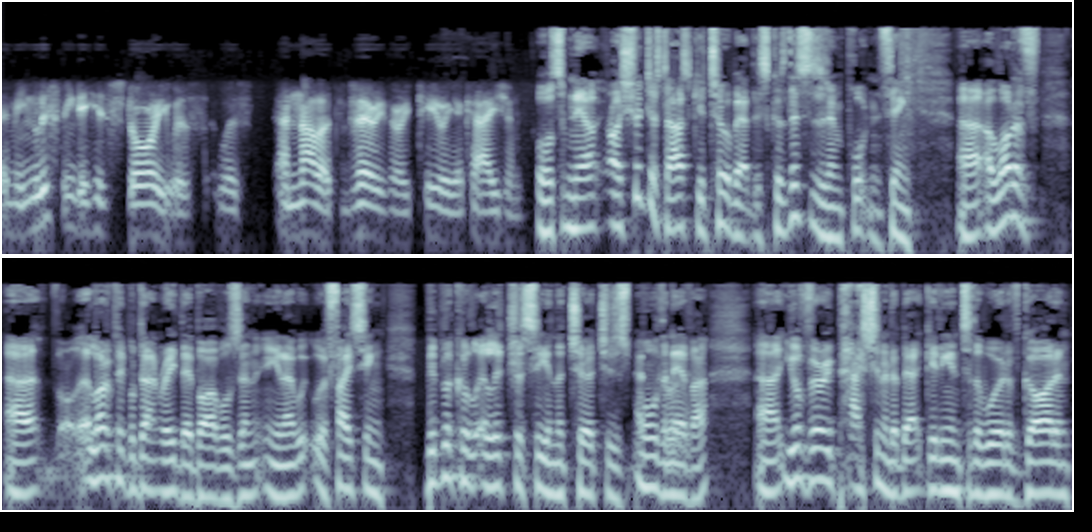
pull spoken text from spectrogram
I mean, listening to his story was was another very very teary occasion. Awesome. Now, I should just ask you too about this because this is an important thing. Uh, a lot of uh, a lot of people don't read their Bibles, and you know we're facing biblical illiteracy in the churches more than ever. Uh, you're very passionate about getting into the Word of God, and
